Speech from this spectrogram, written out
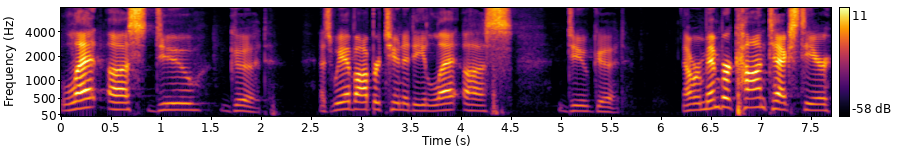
let us do good. As we have opportunity, let us do good. Now, remember context here.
